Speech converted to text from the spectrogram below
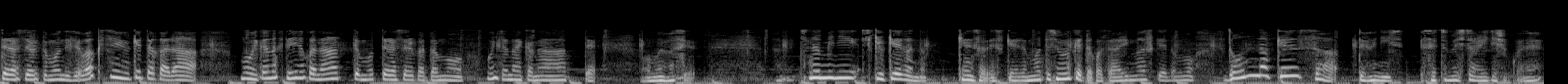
てらっしゃると思うんですよ。ワクチン受けたからもう行かなくていいのかなって思ってらっしゃる方も多いんじゃないかなって思います。ちなみに子宮頸がんの検査ですけれども私も受けたことありますけれどもどんな検査っていうふうに説明したらいいでしょうかね？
